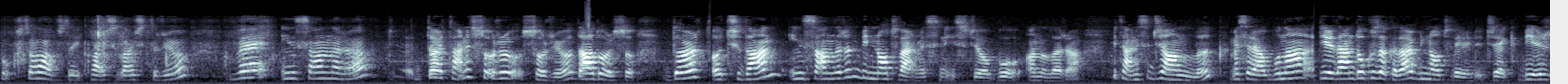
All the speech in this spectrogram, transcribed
kokusal hafızayı karşılaştırıyor ve insanlara dört tane soru soruyor. Daha doğrusu dört açıdan insanların bir not vermesini istiyor bu anılara. Bir tanesi canlılık. Mesela buna birden dokuza kadar bir not verilecek. Bir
